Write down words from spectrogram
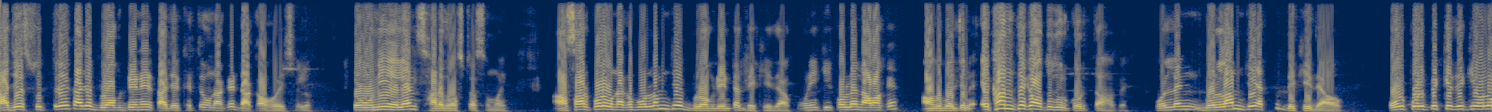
কাজের সূত্রে কাজে ব্লক ড্রেনের কাজের ক্ষেত্রে ওনাকে ডাকা হয়েছিল। তো উনি এলেন সাড়ে দশটার সময়। আসার পরে ওনাকে বললাম যে ব্লক ড্রেনটা দেখিয়ে দাও উনি কি করলেন আমাকে? আমাকে বলছেন, এখান থেকে অত দূর করতে হবে। বললেন, বললাম যে, একটু দেখিয়ে দাও ওর পরিপ্রেক্ষিতে কি হলো?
